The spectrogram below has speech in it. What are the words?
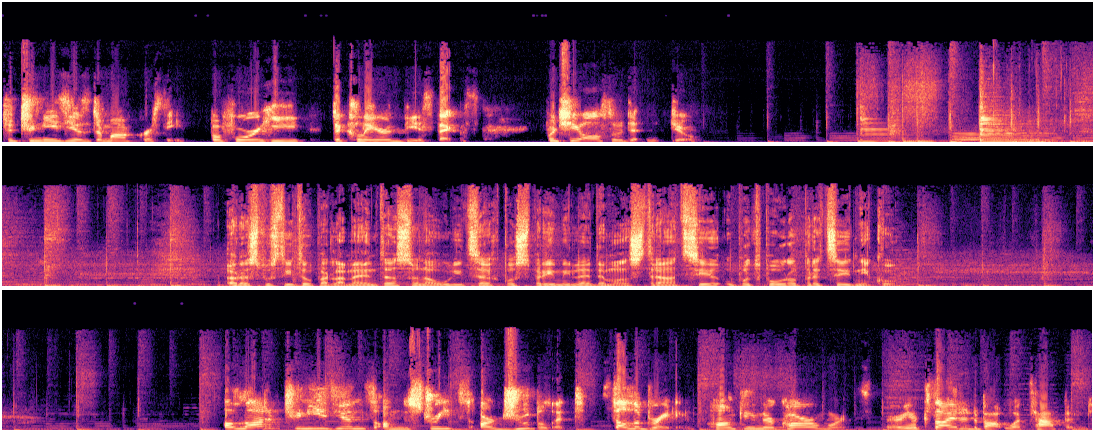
to Tunisia's democracy before he declared these things, which he also didn't do. Razpustitev parlamenta so na ulicah pospremile demonstracije v podporo predsedniku. A lot of Tunisians on the streets are jubilant, celebrating, honking their car horns, very excited about what's happened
